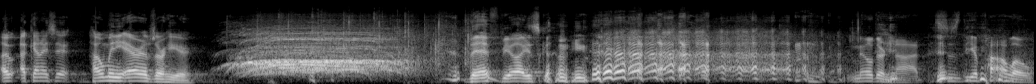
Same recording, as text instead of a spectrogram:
I, I, can I say, how many Arabs are here? the FBI is coming. No, they're not. This is the Apollo.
